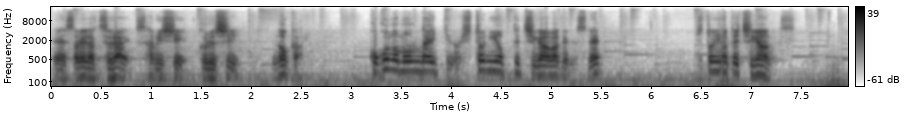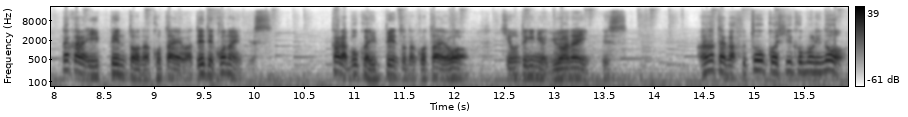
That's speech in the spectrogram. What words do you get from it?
えそれが辛い、寂しい、苦しいのか。ここの問題っていうのは人によって違うわけですね。人によって違うんです。だから一辺倒な答えは出てこないんです。から僕は一辺倒な答えを基本的には言わないんです。あなたが不登校引きこもりの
